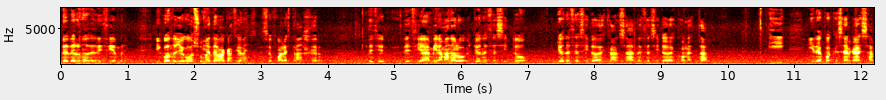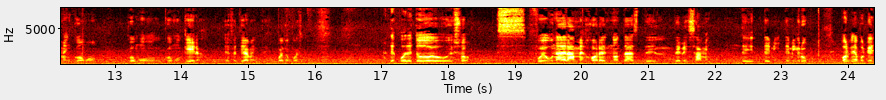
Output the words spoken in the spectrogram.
desde el 1 de diciembre y cuando llegó su mes de vacaciones, se fue al extranjero, decía, mira Manolo, yo necesito, yo necesito descansar, necesito desconectar y, y después que salga el examen como, como, como quiera, efectivamente. Bueno, pues después de todo eso, fue una de las mejores notas del, examen de, mi, grupo. ¿Por qué? Porque,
